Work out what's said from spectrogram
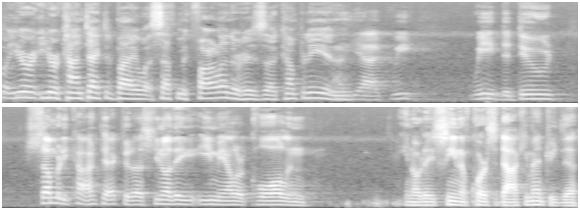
So you're you're contacted by what Seth MacFarlane or his uh, company and Yeah, we, we, the dude, somebody contacted us, you know, they email or call and, you know, they've seen, of course, the documentary, the,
